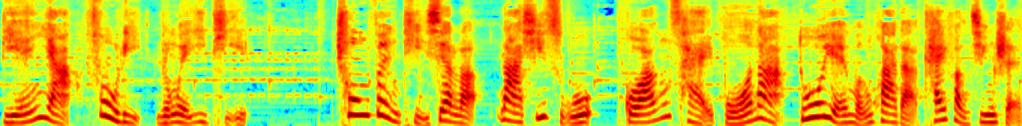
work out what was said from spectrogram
典雅富丽融为一体。充分体现了纳西族广采博纳多元文化的开放精神。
